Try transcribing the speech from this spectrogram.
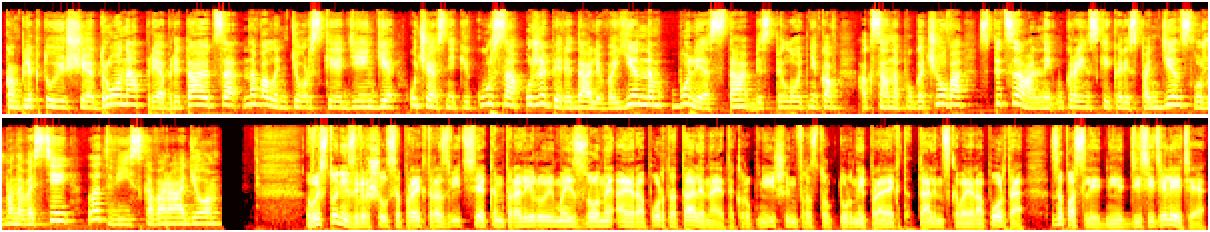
Комплектующие дрона приобретаются на волонтерские деньги. Участники курса уже передали военным более 100 беспилотников. Оксана Пугачева, специальный украинский корреспондент службы новостей Латвийского радио. В Эстонии завершился проект развития контролируемой зоны аэропорта Таллина. Это крупнейший инфраструктурный проект Таллинского аэропорта за последние десятилетия.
